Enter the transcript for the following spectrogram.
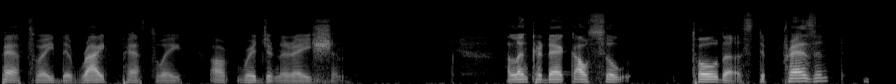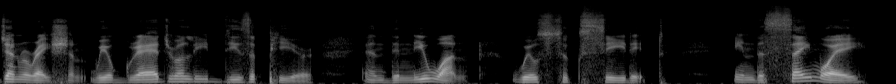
pathway, the right pathway of regeneration. Allan Kardec also told us the present generation will gradually disappear and the new one will succeed it. In the same way,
